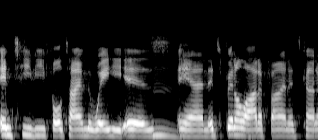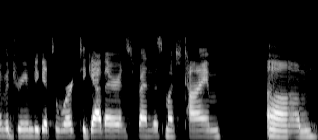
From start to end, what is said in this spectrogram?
in TV full time the way he is. Mm. And it's been a lot of fun. It's kind of a dream to get to work together and spend this much time. Um,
